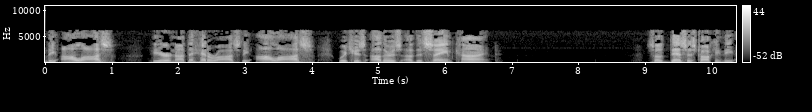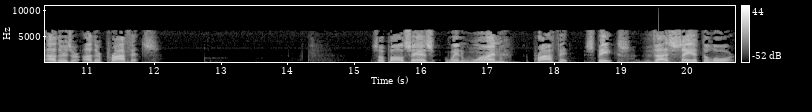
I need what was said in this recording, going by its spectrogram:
the allos here, not the heteros, the allos, which is others of the same kind. So this is talking, the others are other prophets. So Paul says, when one prophet speaks, thus saith the Lord.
